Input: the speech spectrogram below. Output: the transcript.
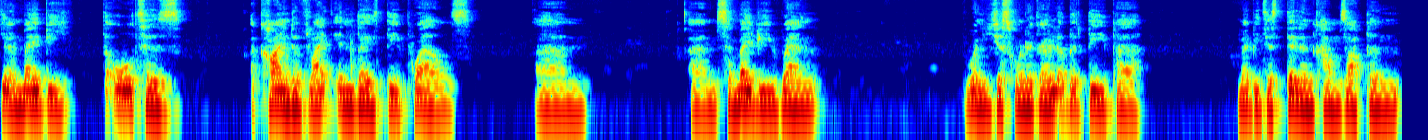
you know maybe the alters are kind of like in those deep wells. Um, um, so maybe when when you just want to go a little bit deeper, maybe just Dylan comes up and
